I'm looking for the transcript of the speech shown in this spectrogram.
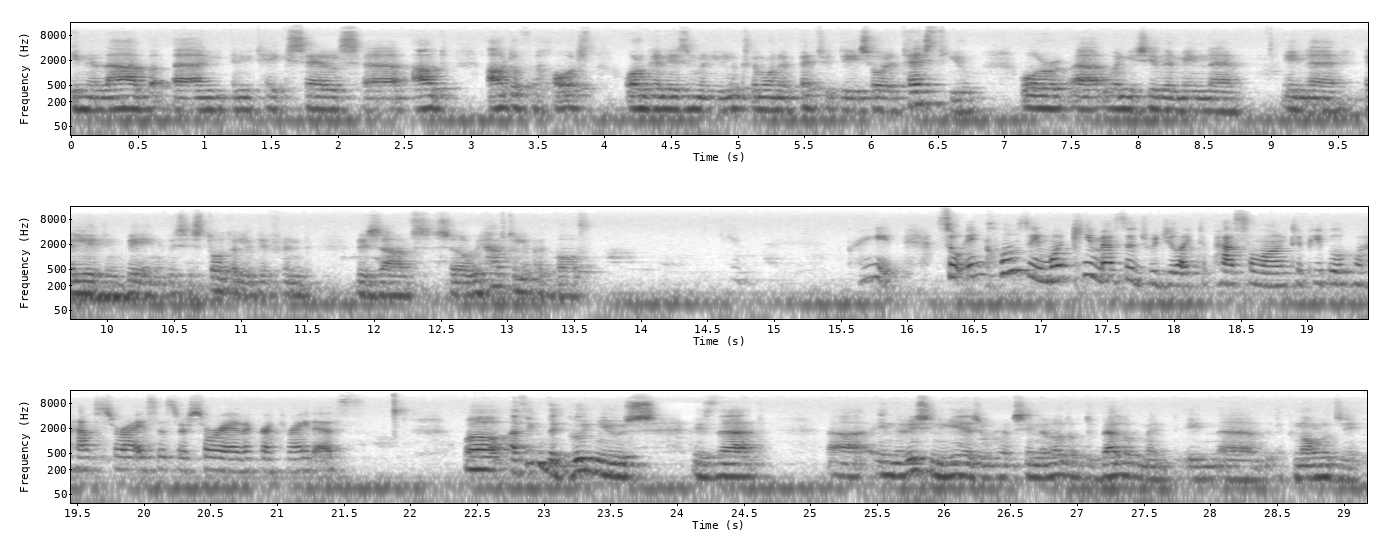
in a lab uh, and, and, you take cells uh, out, out of a host organism and you look them on a petri dish or a test tube, or uh, when you see them in, in a, a living being. This is totally different results. So we have to look at both. Great. So, in closing, what key message would you like to pass along to people who have psoriasis or psoriatic arthritis? Well, I think the good news is that uh, in the recent years we have seen a lot of development in uh, technology.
